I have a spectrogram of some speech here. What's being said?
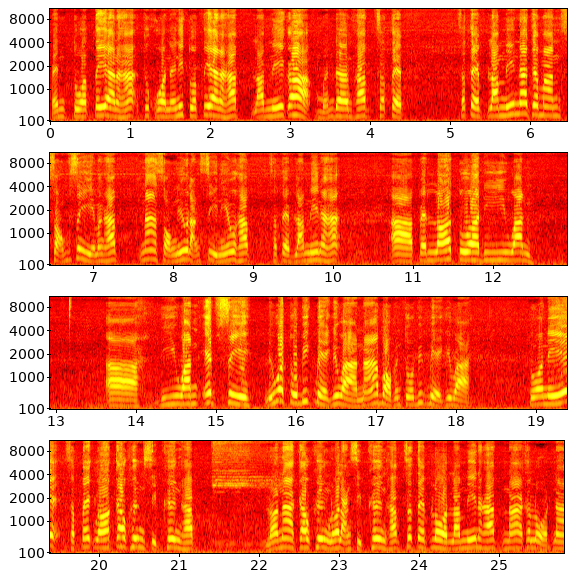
เป็นตัวเตี้ยนะฮะทุกคนอันนี้ตัวเตี้ยนะครับลำนี้ก็เหมือนเดิมครับสเต็ปสเต็ปลำนี้น่าจะมัน2 4มั้งครับหน้า 2 นิ้วหลัง 4 นิ้วครับสเต็ปลำนี้นะฮะอ่าเป็นล้อตัว D1 อ่า D1 FC หรือว่าตัวบิ๊กเบรกดีกว่านะบอกเป็นตัวบิ๊กเบรกดีกว่า ตัวนี้สเปคล้อ9ครึ่ง10 ครึ่งครับล้อหน้า9ครึ่งล้อหลัง 10 ครึ่งครับสเต็ปโหลดลำนี้นะครับหน้าก็โหลดหน้า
